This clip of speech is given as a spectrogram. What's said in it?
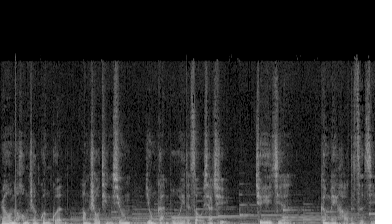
让我们红尘滚滚，昂首挺胸，勇敢不畏的走下去，去遇见更美好的自己。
